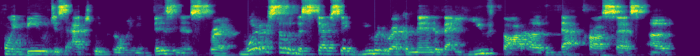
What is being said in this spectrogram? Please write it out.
point B, which is actually growing a business. Right. What are some of the steps that you would recommend or that you've thought of in that process of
